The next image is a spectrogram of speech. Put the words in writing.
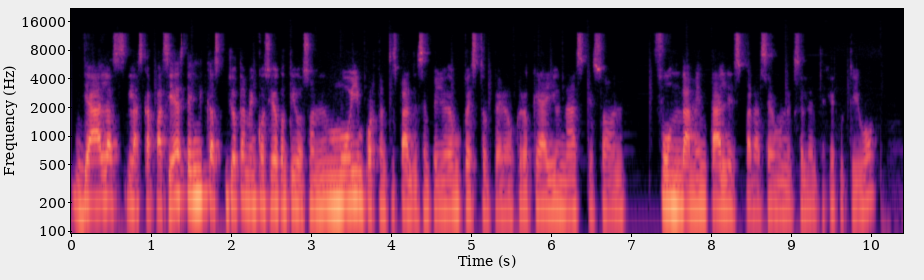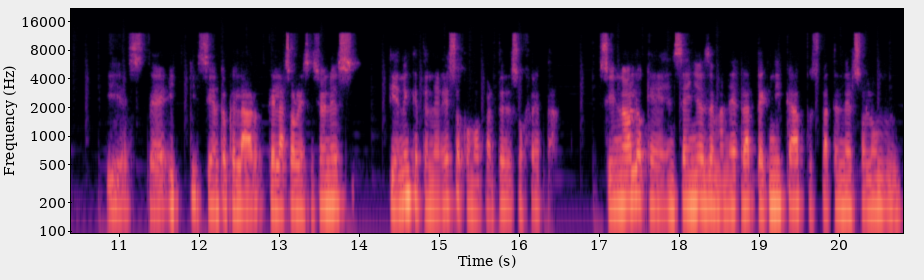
ya las, las capacidades técnicas, yo también coincido contigo, son muy importantes para el desempeño de un puesto, pero creo que hay unas que son fundamentales para ser un excelente ejecutivo. Y, este, y, siento que, la, que las organizaciones tienen que tener eso como parte de su oferta. Si no, lo que enseñes de manera técnica, pues va a tener solo un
